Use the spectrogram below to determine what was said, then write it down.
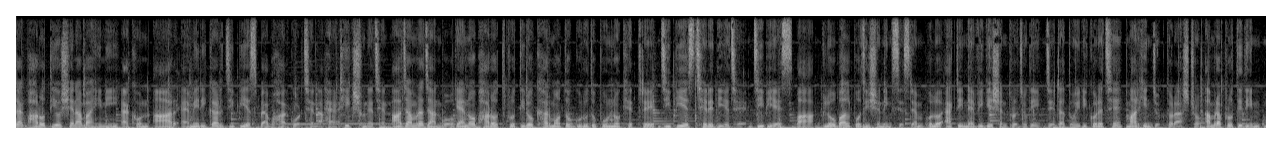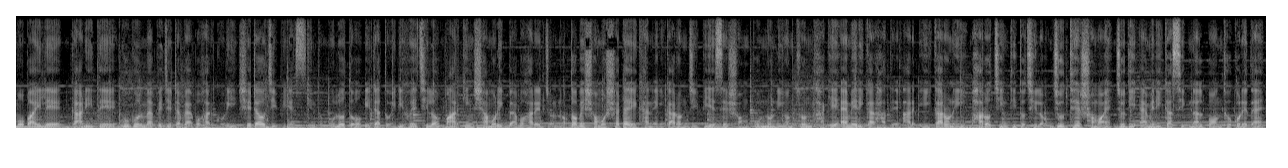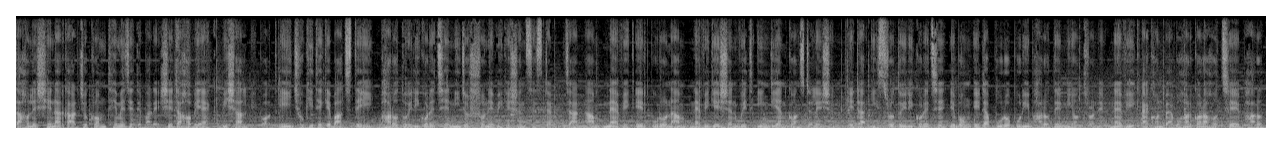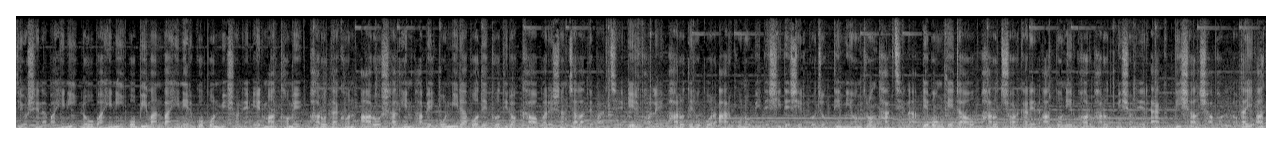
যাক ভারতীয় সেনাবাহিনী এখন আর আমেরিকার জিপিএস ব্যবহার করছে না। হ্যাঁ ঠিক শুনেছেন। আজ আমরা জানব কেন ভারত প্রতিরক্ষার মতো গুরুত্বপূর্ণ ক্ষেত্রে জিপিএস ছেড়ে দিয়েছে। জিপিএস বা গ্লোবাল পজিশনিং সিস্টেম হলো একটি নেভিগেশন প্রযুক্তি যেটা তৈরি করেছে মার্কিন যুক্তরাষ্ট্র। আমরা প্রতিদিন মোবাইলে, গাড়িতে, গুগল ম্যাপে যেটা ব্যবহার করি সেটাও জিপিএস। কিন্তু মূলত এটা তৈরি হয়েছিল মার্কিন সামরিক ব্যবহারের জন্য। তবে সমস্যাটা এখানেই, কারণ জিপিএস এর সম্পূর্ণ নিয়ন্ত্রণ থাকে আমেরিকার হাতে। আর এই কারণেই ভারত চিন্তিত ছিল। যুদ্ধের সময় যদি আমেরিকা সিগন্যাল বন্ধ করে দেয়, তাহলে সেনার কার্যক্রম থেমে যেতে পারে। সেটা হবে এক বিশাল বিপদ। এই ঝুঁকি থেকে বাঁচতেই ভারত তৈরি করেছে নিজস্ব নেভিগেশন সিস্টেম যার নাম ন্যাভিক এর পুরো নাম ন্যাভিগেশন উইথ ইন্ডিয়ান কনস্টেলেশন এটা ইসরো তৈরি করেছে এবং এটা পুরোপুরি ভারতের নিয়ন্ত্রণে। ন্যাভিক এখন ব্যবহার করা হচ্ছে ভারতীয় সেনাবাহিনী, নৌবাহিনী ও বিমান বাহিনীর গোপন মিশনে। এর মাধ্যমে ভারত এখন আরও স্বাধীনভাবে ও নিরাপদে প্রতিরক্ষা অপারেশন চালাতে পারছে। এর ফলে ভারতের উপর আর কোনো বিদেশি দেশের প্রযুক্তি নিয়ন্ত্রণ থাকছে না এবং এটাও ভারত সরকারের আত্মনির্ভর ভারত মিশনের এক বিশাল সাফল্য। তাই আজ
